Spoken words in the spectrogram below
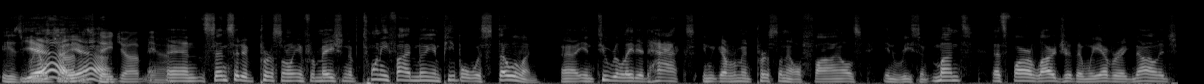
his yeah, real job, yeah. his day job. Yeah. And sensitive personal information of 25 million people was stolen uh, in two related hacks in government personnel files in recent months. That's far larger than we ever acknowledged.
